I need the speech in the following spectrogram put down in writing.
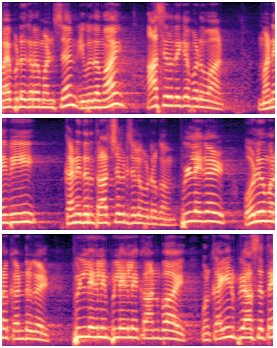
பயப்படுகிற மனுஷன் இவ்விதமாய் ஆசீர்வதிக்கப்படுவான். மனைவி கணிதன் திராட்சகடி சொல்லப்பட்டிருக்கும். பிள்ளைகள் ஒளிமர கன்றுகள் பிள்ளைகளின் பிள்ளைகளை காண்பாய். உன் கையின் பிரயாசத்தை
